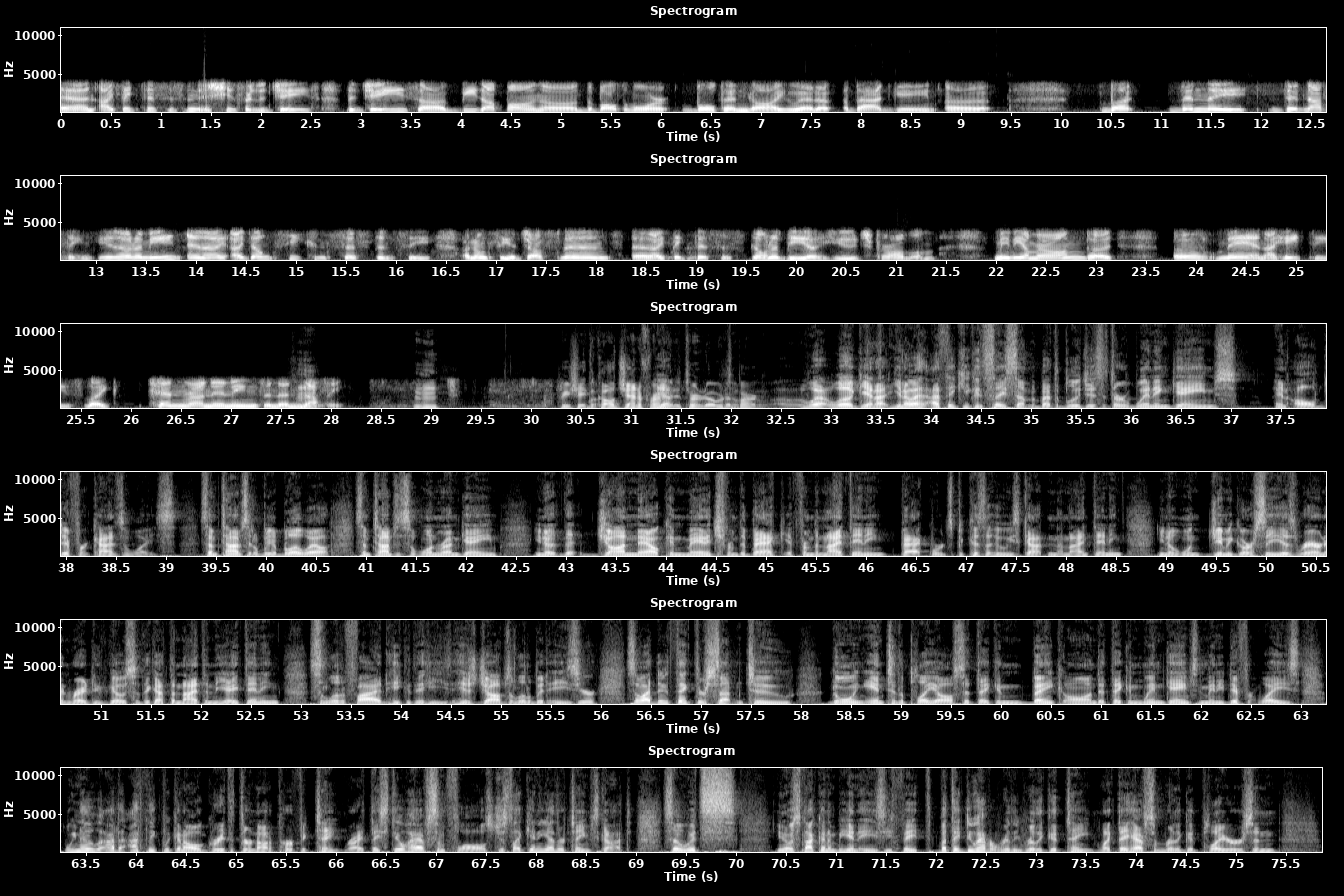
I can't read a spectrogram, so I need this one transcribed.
And I think this is an issue for the Jays. The Jays uh, beat up on uh, the Baltimore bullpen guy who had a, a bad game, uh, but then they did nothing. You know what I mean? And I, I don't see consistency. I don't see adjustments. And I think this is going to be a huge problem. Maybe I'm wrong, but oh man, I hate these like 10 run innings and then hmm. nothing. Hmm. Appreciate the call, Jennifer. I'm yep. going to turn it over to Bark. Well, well, again, I, you know, I, I, think you can say something about the Blue Jays that they're winning games in all different kinds of ways. Sometimes it'll be a blowout. Sometimes it's a one-run game. You know that John now can manage from the back from the ninth inning backwards because of who he's got in the ninth inning. You know when Yimi Garcia is raring and ready to go, so they got the ninth and the eighth inning solidified. He could he his job's a little bit easier. So I do think there's something to going into the playoffs that they can bank on that they can win games in many different ways. We know I, I think we can all agree that they're not a perfect team, right? They still have some flaws, just like any other team's got. So it's you know it's not going to be an easy feat, but they do have a really really good team. Like they have some really good players and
